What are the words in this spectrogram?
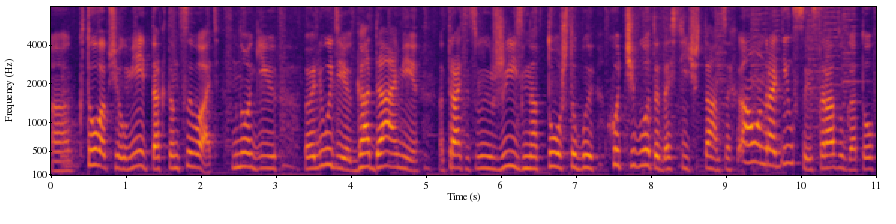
кто вообще умеет так танцевать? Многие э, люди годами тратят свою жизнь на то, чтобы хоть чего-то достичь в танцах, а он родился и сразу готов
